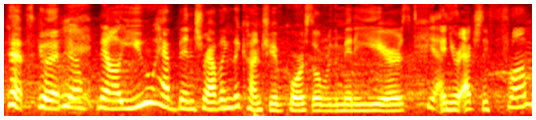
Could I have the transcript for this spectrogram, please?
That's good. Now you have been traveling the country, of course, over the many years, Yes. and you're actually from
